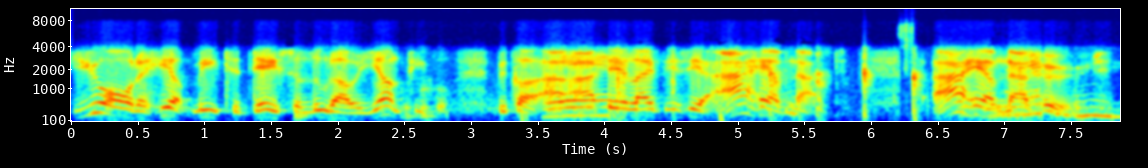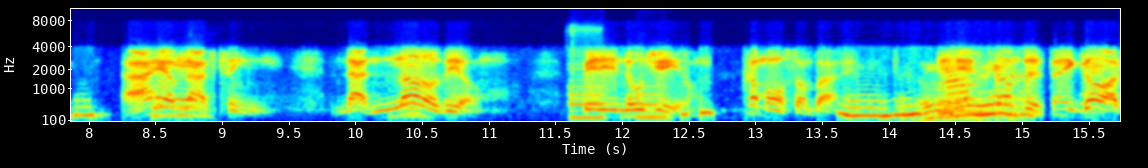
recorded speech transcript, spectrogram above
you ought to help me today salute our young people because yeah. I, I say like this here: I have not I have not heard. Mm-hmm. I have yeah. not seen. Not none of them been in no jail. Come on, somebody. Mm-hmm. And that's something to thank God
